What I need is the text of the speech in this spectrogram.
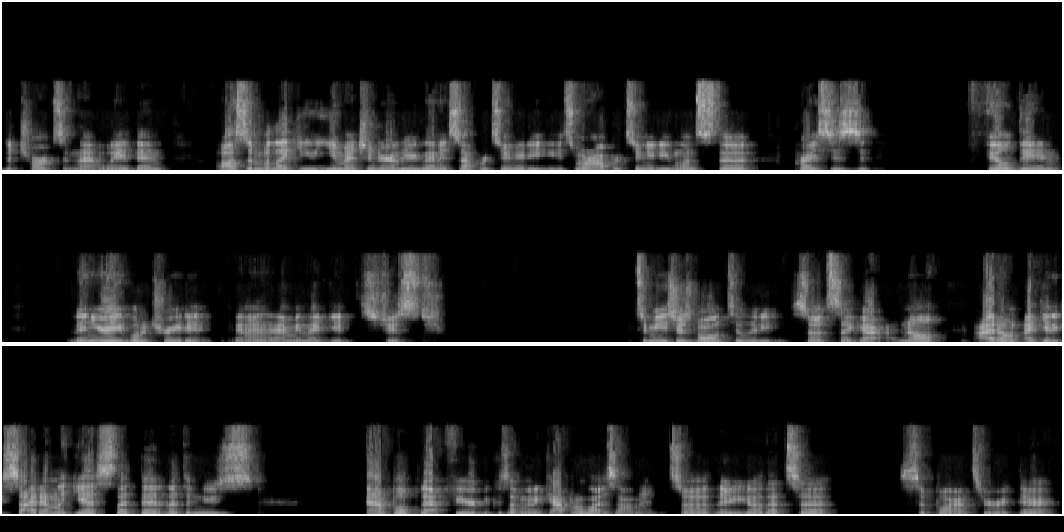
the charts in that way, then awesome. But like you you mentioned earlier, Glenn, it's opportunity. It's more opportunity. Once the price is filled in, then you're able to trade it. And I mean, like it's just to me, it's just volatility. So it's like, uh, no, I don't. I get excited. I'm like, yes, let the let the news amp up that fear because I'm going to capitalize on it. So there you go. That's a simple answer right there.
